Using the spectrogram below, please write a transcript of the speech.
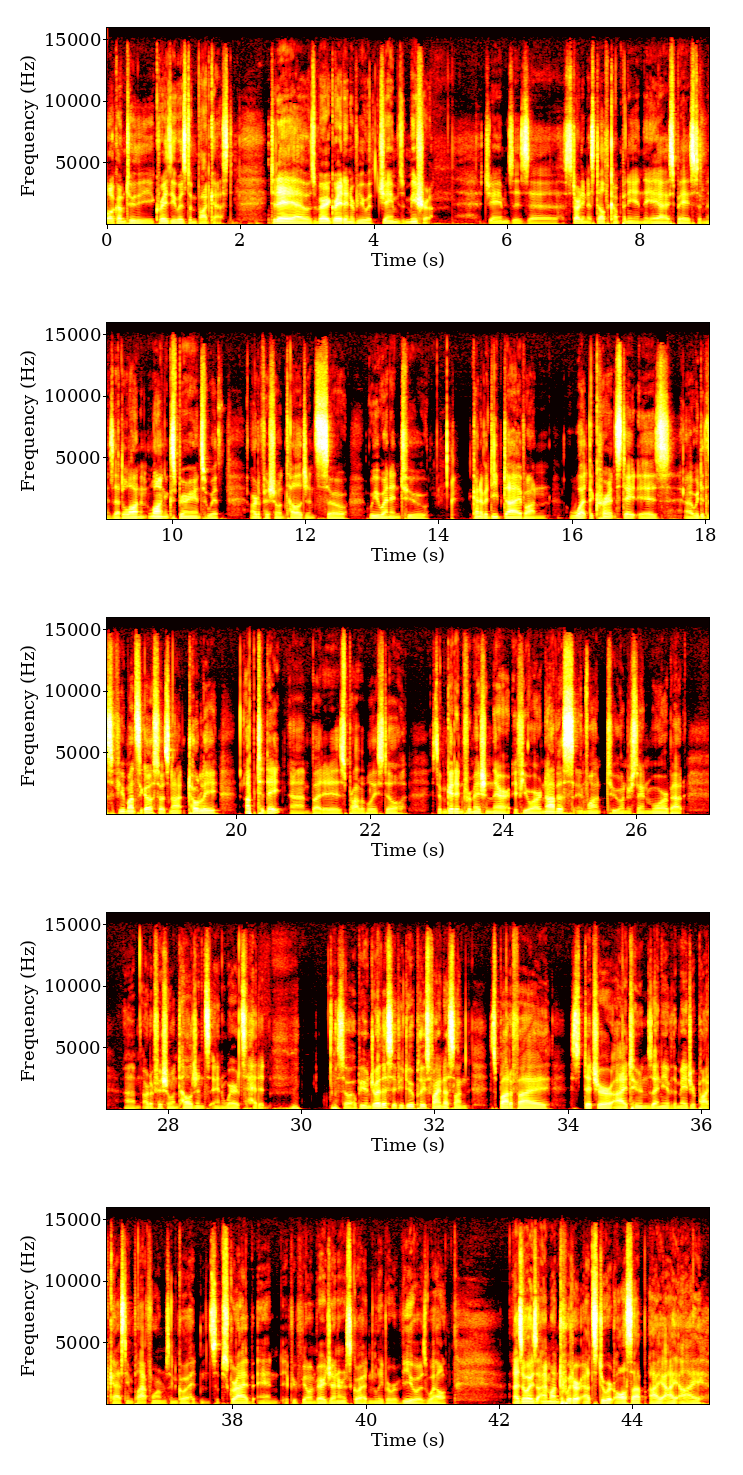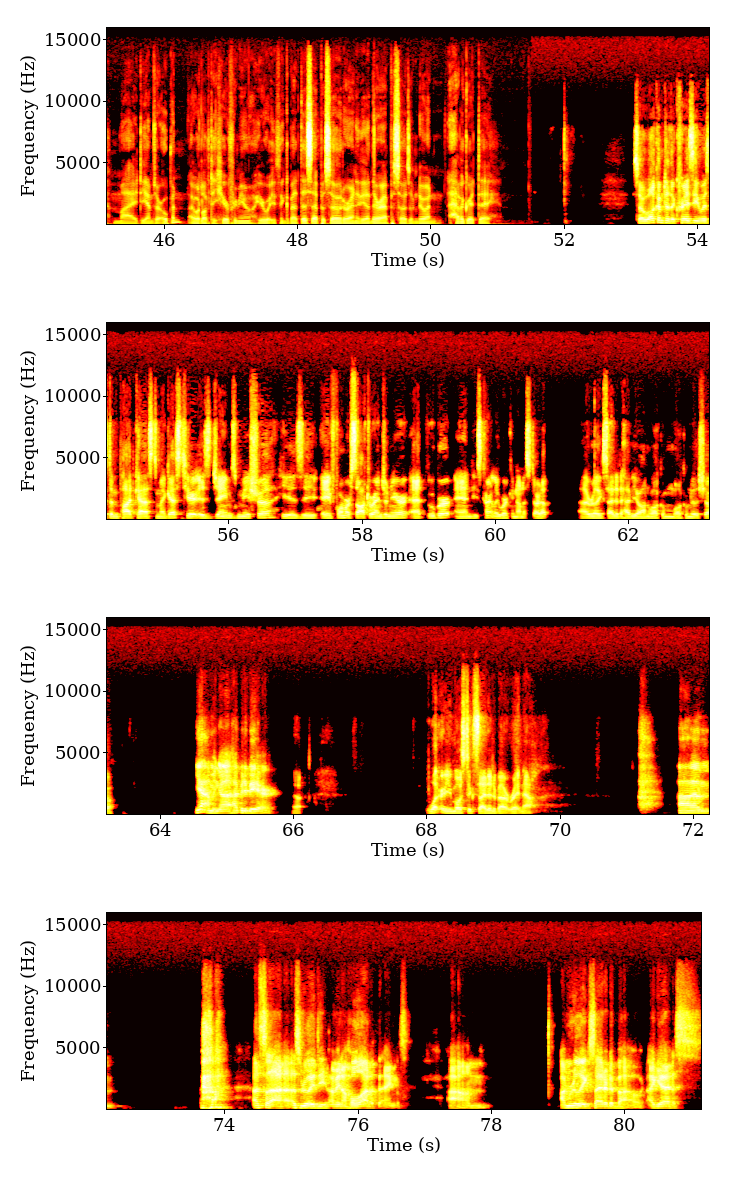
Welcome to the Crazy Wisdom Podcast. Today uh, was a very great interview with James Mishra. James is uh, starting a stealth company in the AI space and has had a long, long experience with artificial intelligence. So we went into kind of a deep dive on what the current state is. Uh, we did this a few months ago, so it's not totally up to date, um, but it is probably still some good information there if you are a novice and want to understand more about um, artificial intelligence and where it's headed. So I hope you enjoy this. If you do, please find us on Spotify, Stitcher, iTunes, any of the major podcasting platforms, and go ahead and subscribe. And if you're feeling very generous, go ahead and leave a review as well. As always, I'm on Twitter at Stuart Alsop III. My DMs are open. I would love to hear from you, hear what you think about this episode or any of the other episodes I'm doing. Have a great day. So, welcome to the Crazy Wisdom Podcast. My guest here is James Mishra. He is a, a former software engineer at Uber, and he's currently working on a startup. Uh, really excited to have you on. Welcome, welcome to the show. Yeah, I'm uh, happy to be here. Yeah. What are you most excited about right now? Um, that's uh, that's really deep. I mean, a whole lot of things. Um, I'm really excited about, I guess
